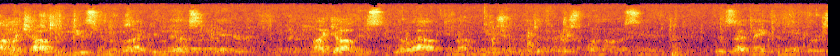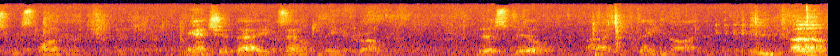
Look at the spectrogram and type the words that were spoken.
I'm a child abuse and neglect investigator. My job is to go out and I'm usually the first one on the scene. Does that make me a first responder? And should that exempt me from this bill? I think not. Um,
